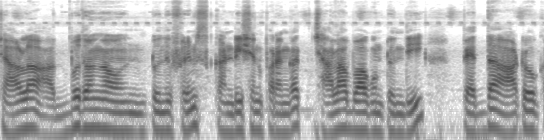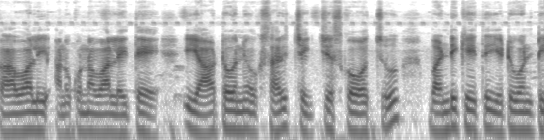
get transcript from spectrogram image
చాలా అద్భుతంగా ఉంటుంది ఫ్రెండ్స్. కండిషన్ పరంగా చాలా బాగుంటుంది. పెద్ద ఆటో కావాలి అనుకున్న వాళ్ళైతే ఈ ఆటోని ఒకసారి చెక్ చేసుకోవచ్చు. బండికి అయితే ఎటువంటి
